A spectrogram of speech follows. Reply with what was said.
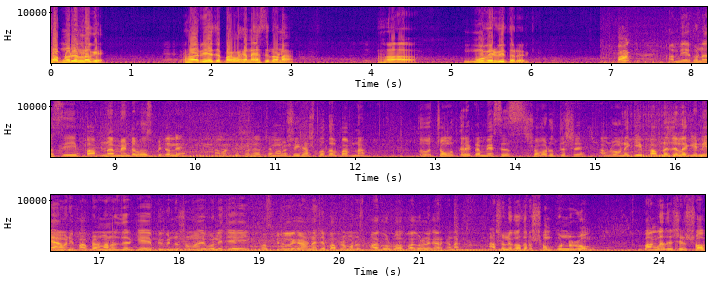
স্বপ্নরের লগে হ্যাঁ রিয়া যে পাগলাখানে আসছিল না? হ্যাঁ মুভির ভিতরে আর কি। আমি এখন আছি পাবনা মেন্টাল হসপিটালে। আমার পিছনে হচ্ছে মানসিক হাসপাতাল পাবনা। তো চমৎকার একটা মেসেজ সবার উদ্দেশ্যে। আমরা অনেকেই পাবনা জেলাকে নিয়ে মানে পাবনার মানুষদেরকে বিভিন্ন সময় বলি যে, এই হসপিটালের কারণে যে পাবনার মানুষ পাগল বা পাগলের কারখানা। আসলে কথাটা সম্পূর্ণ রং বাংলাদেশের সব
